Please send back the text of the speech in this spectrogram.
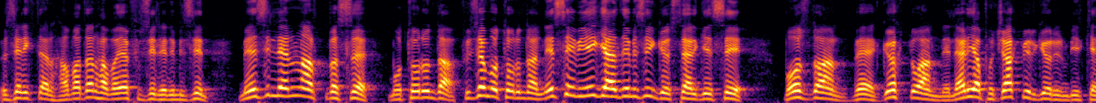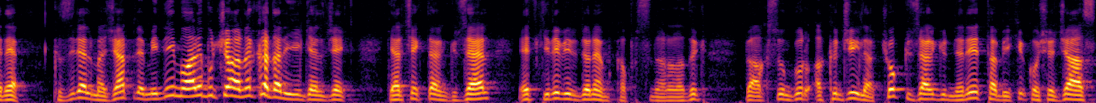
Özellikle havadan havaya füzelerimizin menzillerinin artması motorunda, füze motorunda ne seviyeye geldiğimizin göstergesi. Bozdoğan ve Gökdoğan neler yapacak bir görün bir kere. Kızıl Elma, Jet ve Milli Muharip Uçağı ne kadar iyi gelecek. Gerçekten güzel, etkili bir dönem kapısını araladık ve Aksungur Akıncı ile çok güzel günleri tabii ki koşacağız.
